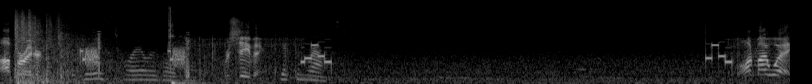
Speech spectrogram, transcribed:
Operator. The day's toil is over. Receiving. Get some rest. On my way.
